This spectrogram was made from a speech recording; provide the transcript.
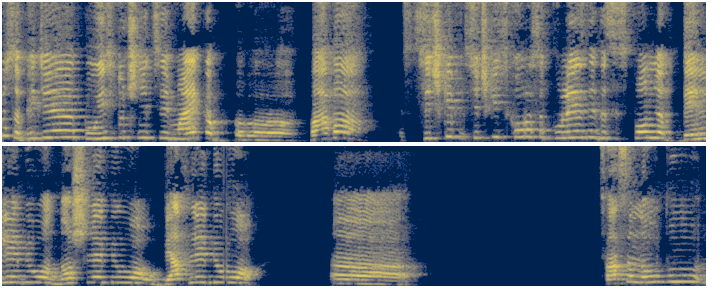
по събития, по източници, майка, баба, баба, всички, всички хора са полезни да се спомнят ден ли е било, нощ ли е било, обяд ли е било. А, това са много по...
